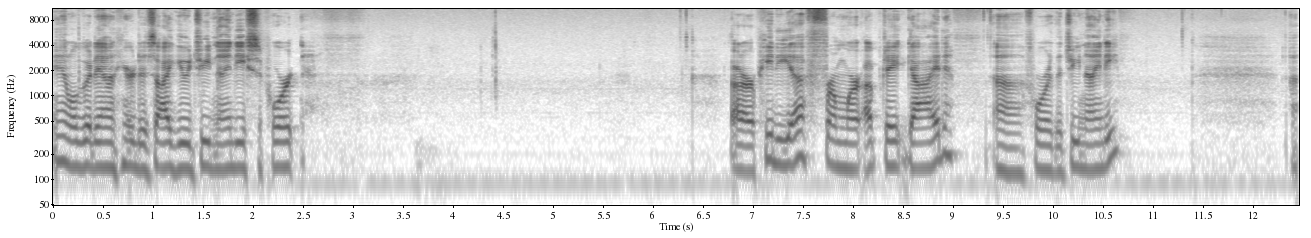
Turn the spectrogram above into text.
And we'll go down here to Xiegu G90 support. Got our PDF firmware update guide uh, for the G90, uh,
